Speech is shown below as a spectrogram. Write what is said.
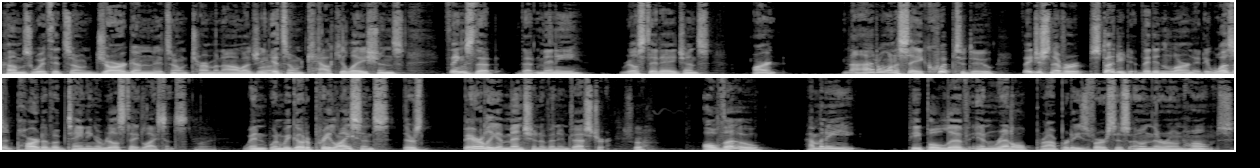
comes with its own jargon, its own terminology, Right. its own calculations, things that, that many real estate agents aren't, I don't want to say equipped to do. They just never studied it. They didn't learn it. It wasn't part of obtaining a real estate license. Right. When, when we go to pre license, there's barely a mention of an investor. Sure. Although, how many people live in rental properties versus own their own homes?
